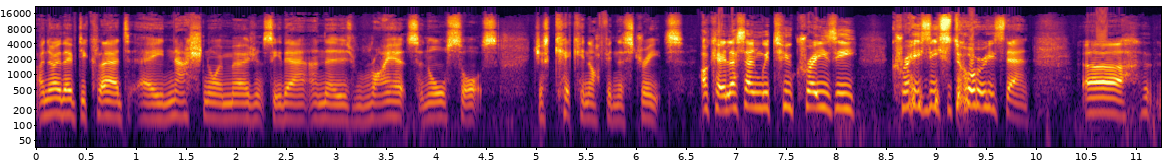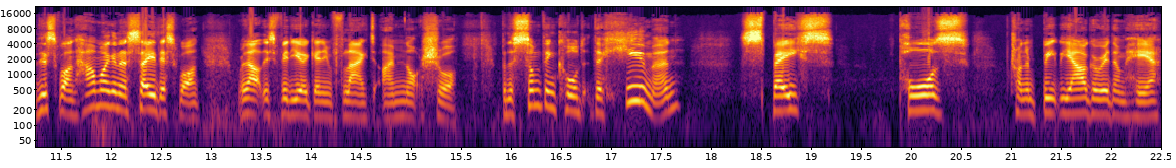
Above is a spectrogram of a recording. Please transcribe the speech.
I know they've declared a national emergency there, and there's riots and all sorts just kicking off in the streets. Okay, let's end with two crazy, crazy stories then. Uh, this one, how am I going to say this one without this video getting flagged? I'm not sure. But there's something called the human space pause, trying to beat the algorithm here.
